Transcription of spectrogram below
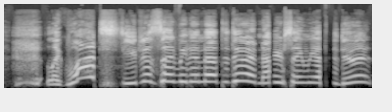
like, what? You just said we didn't have to do it. Now you're saying we have to do it?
